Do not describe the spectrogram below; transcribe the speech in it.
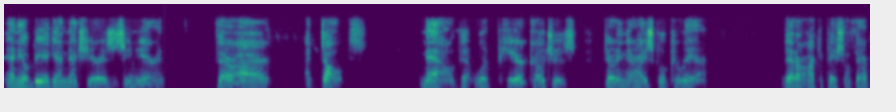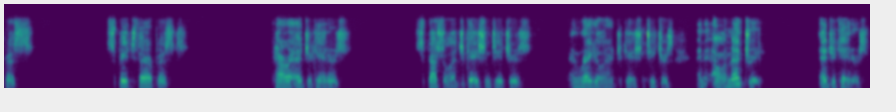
and he'll be again next year as a senior year. And there are adults now that were peer coaches during their high school career that are occupational therapists, speech therapists, paraeducators, special education teachers, and regular education teachers, and elementary educators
